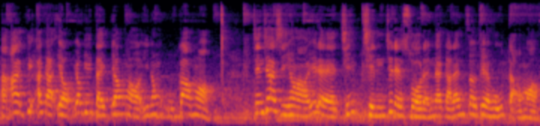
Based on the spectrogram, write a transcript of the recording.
啊去啊甲约约去台中吼，伊拢有够吼，真正是吼，迄个请请即个所人来甲咱做即个辅导吼，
